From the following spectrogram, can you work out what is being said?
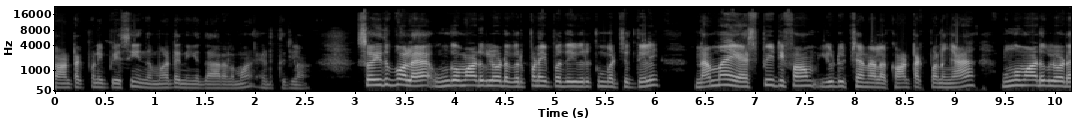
காண்டாக்ட் பண்ணி பேசி இந்த மாட்டை நீங்கள் தாராளமாக எடுத்துக்கலாம். ஸோ இது போல் உங்கள் மாடுகளோட விற்பனை பதிவு இருக்கும் பட்சத்தில் நம்ம எஸ்பிடி ஃபார்ம் யூடியூப் சேனலை காண்டாக்ட் பண்ணுங்கள் உங்கள் மாடுகளோட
